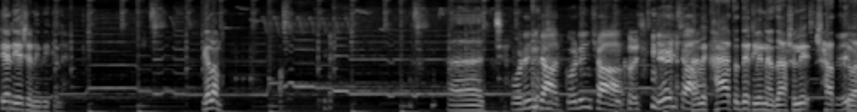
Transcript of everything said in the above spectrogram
টিয়া নিয়ে এসে নি বিকেলে গেলাম। আচ্ছা। সেই তাহলে খায়া তো দেখলি না যে আসলে স্বাদ খর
